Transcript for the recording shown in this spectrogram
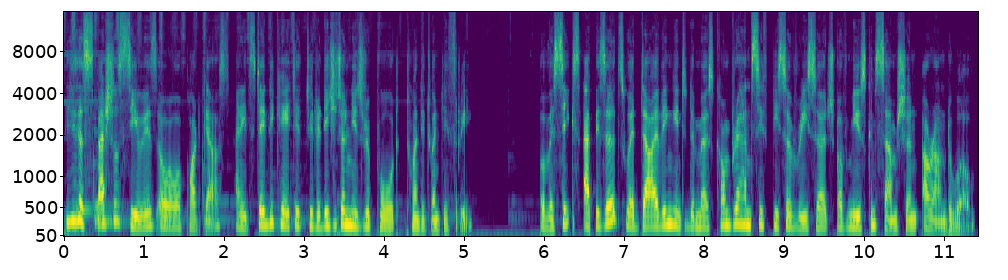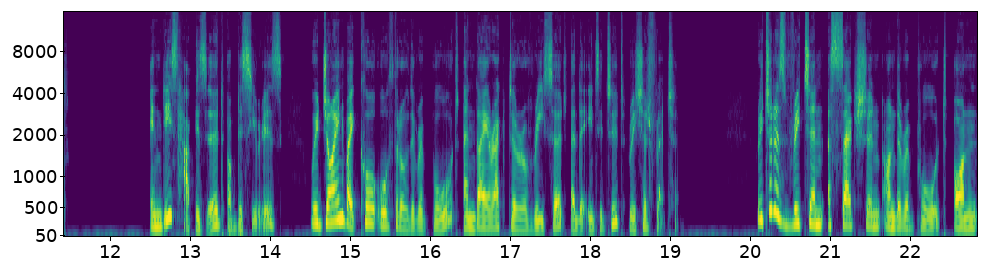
This is a special series of our podcast, and it's dedicated to the Digital News Report 2023. Over six episodes, we're diving into the most comprehensive piece of research of news consumption around the world. In this episode of the series, we're joined by co author of the report and director of research at the Institute, Richard Fletcher. Richard has written a section on the report on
